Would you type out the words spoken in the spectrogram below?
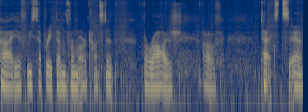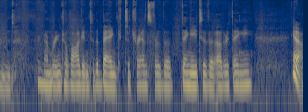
Uh, if we separate them from our constant barrage of texts and remembering to log into the bank to transfer the thingy to the other thingy, you know,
